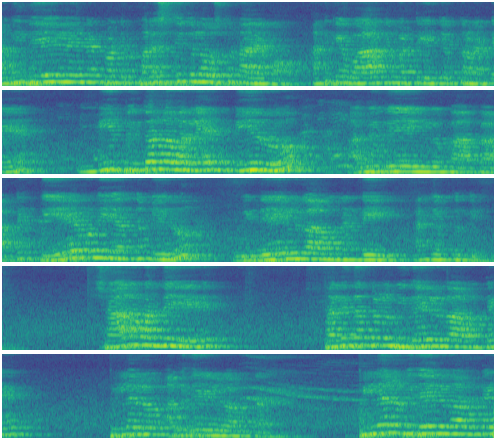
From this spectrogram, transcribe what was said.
అవిధేయులైనటువంటి పరిస్థితిలో వస్తున్నారేమో. అందుకే వారిని బట్టి ఏం చెప్తాడంటే మీ పితరుల వల్లే మీరు అవిధేయులు కాక అంటే దేవుని ఎందు మీరు విధేయులుగా ఉండండి అని చెప్తుంది. చాలామంది తల్లిదండ్రులు విధేయులుగా ఉంటే పిల్లలు అవిధేయులుగా ఉంటారు. పిల్లలు విధేయులుగా ఉంటే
